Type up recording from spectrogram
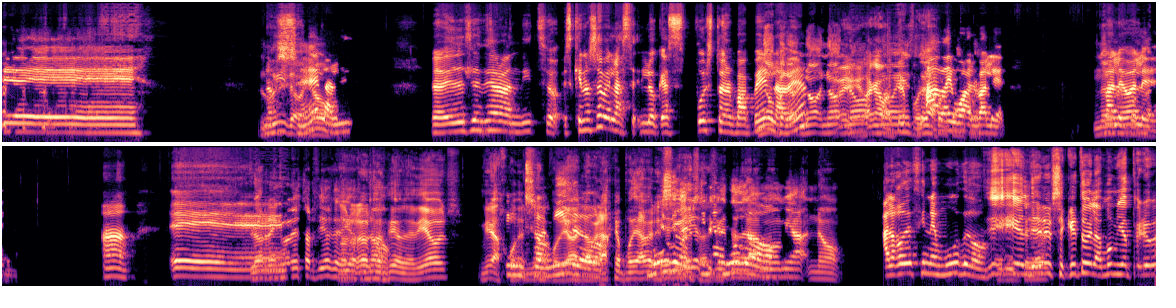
eh, no Ruido, sé, no. la ley, la ley del silencio lo han dicho. Es que no se ve las- lo que has puesto en el papel, No, a ver. no, no, A ver, no, no el es tiempo ya. Ah, da igual, vale. Vale, vale. Ah, eh, Los renglones torcidos de Los Dios, relos no. torcidos de Dios. Mira, joder, no, podía- la verdad es que podía haber El Mudo, sido cine secreto de la momia, no. algo de cine mudo. Sí, Sí, el diario secreto de la momia, pero.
